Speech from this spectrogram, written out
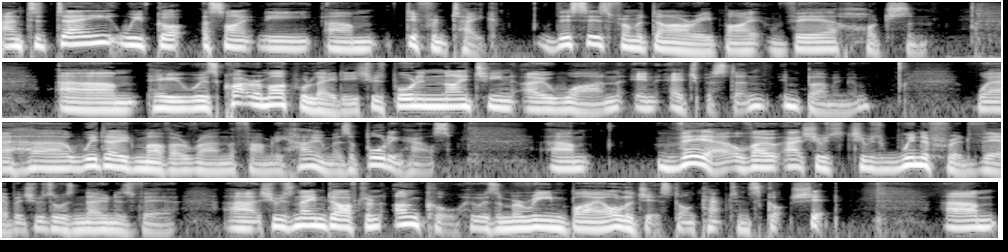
And today we've got a slightly um, different take. This is from a diary by Vere Hodgson, um, who was quite a remarkable lady. She was born in 1901 in Edgbaston, in Birmingham, where her widowed mother ran the family home as a boarding house. Um, Vere, although actually she was Winifred Vere, but she was always known as Vere, uh, she was named after an uncle who was a marine biologist on Captain Scott's ship. Um,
